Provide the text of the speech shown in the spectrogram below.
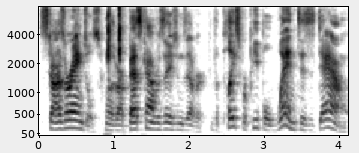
Stars are angels. One of our best conversations ever. The place where people went is down,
